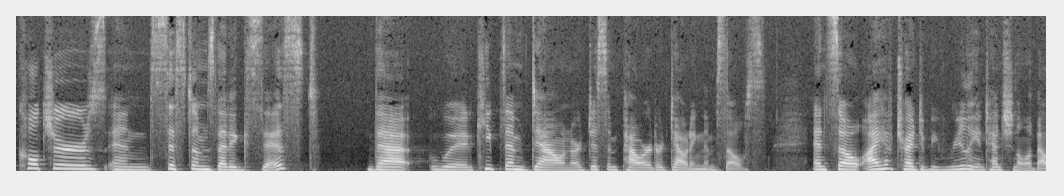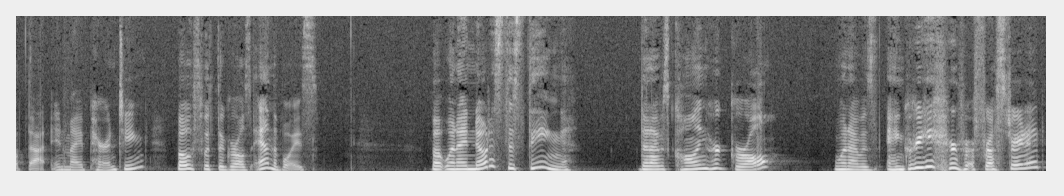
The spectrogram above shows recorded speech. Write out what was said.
cultures and systems that exist that would keep them down or disempowered or doubting themselves. And so I have tried to be really intentional about that in my parenting, both with the girls and the boys. But when I noticed this thing that I was calling her girl when I was angry or frustrated,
